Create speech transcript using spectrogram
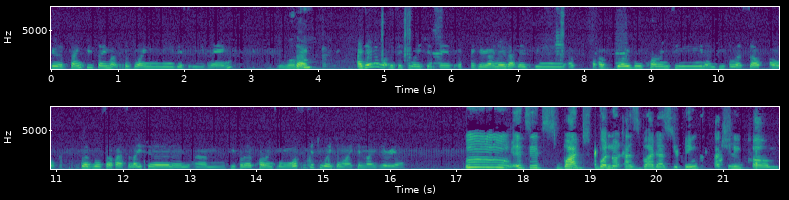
Good. Thank you so much for joining me this evening. You're welcome. I don't know what the situation is in Nigeria. I know that there's been a, a global quarantine and people are self oh global self isolation and um, people are quarantining. What's the situation like in Nigeria? Mm, it's it's bad, but not as bad as you think. Actually, um,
